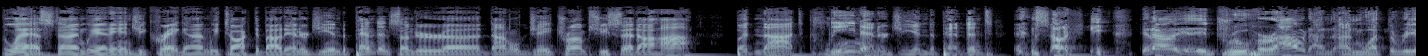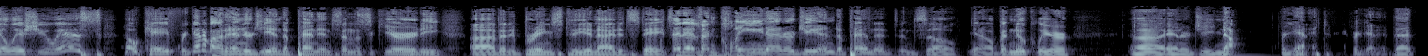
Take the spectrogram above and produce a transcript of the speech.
the last time we had Angie Craig on, we talked about energy independence under uh, Donald J. Trump. She said, aha, but not clean energy independent. And so she, you know, it drew her out on, on what the real issue is. Okay, forget about energy independence and the security uh, that it brings to the United States. It isn't clean energy independent. And so, you know, but nuclear uh, energy, no, forget it. Forget it. That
